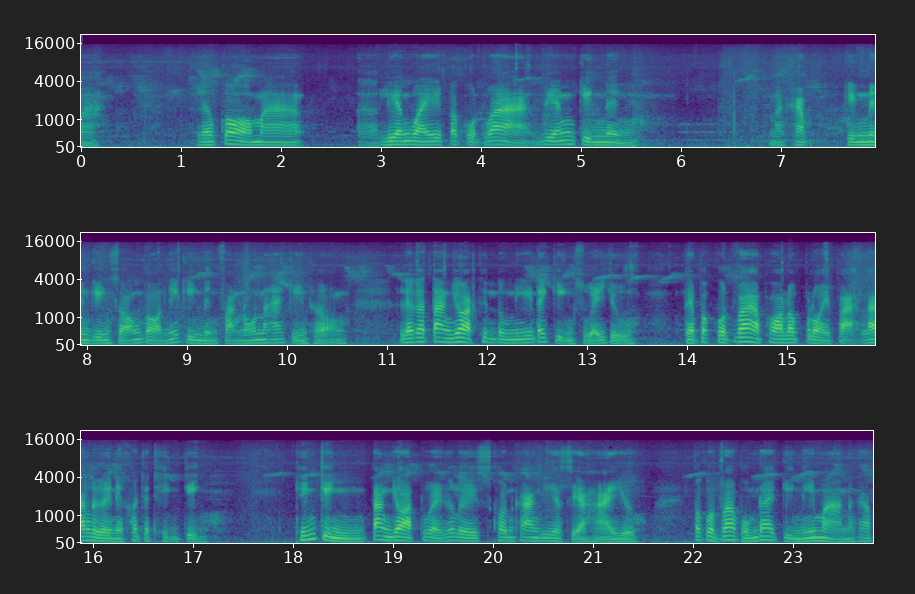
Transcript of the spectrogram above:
มา แล้วก็มาเเลี้ยงไว้ปรากฏว่าเลี้ยงกิ่งหนึ่งนะครับ กิ่งหนึ่งกิ่งสองก่อนนี่กิ่งหนึ่งฝั่งโน้นนะฮะกิ่งสองแล้วก็ตั้งยอดขึ้นตรงนี้ได้กิ่งสวยอยู่ แต่ปรากฏว่าพอเราปล่อยปะละเลยเนี่ยเขาจะทิ้งกิ่ง ทิ้งกิ่งตั้งยอดด้วยก็เลยค่อนข้างที่จะเสียหายอยู่ ปรากฏว่าผมได้กิ่งนี้มานะครับ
